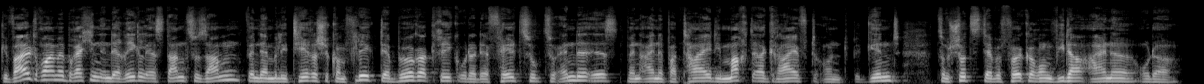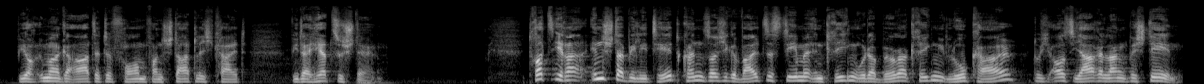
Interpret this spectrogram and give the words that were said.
Gewalträume brechen in der Regel erst dann zusammen, wenn der militärische Konflikt, der Bürgerkrieg oder der Feldzug zu Ende ist, wenn eine Partei die Macht ergreift und beginnt, zum Schutz der Bevölkerung wieder eine oder wie auch immer geartete Form von Staatlichkeit wiederherzustellen. Trotz ihrer Instabilität können solche Gewaltsysteme in Kriegen oder Bürgerkriegen lokal durchaus jahrelang bestehen.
